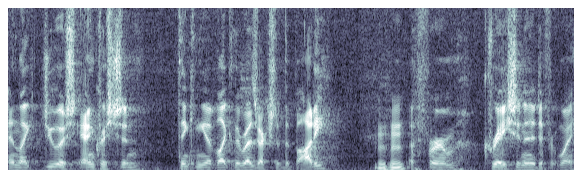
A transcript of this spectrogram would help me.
and like Jewish and Christian thinking of like the resurrection of the body, mm-hmm. affirm creation in a different way?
